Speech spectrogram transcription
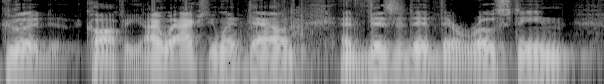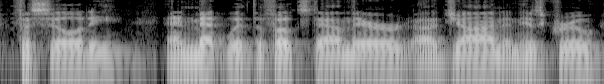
good coffee. I actually went down and visited their roasting facility and met with the folks down there, uh, John and his crew,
